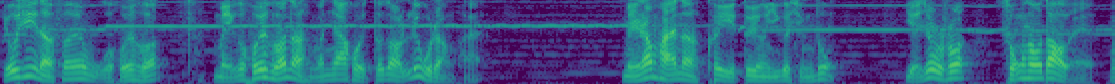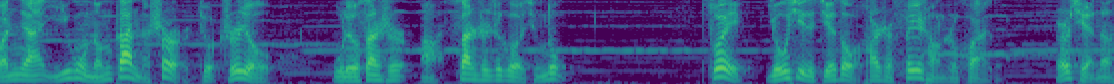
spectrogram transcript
游戏呢分为五个回合，每个回合呢玩家会得到六张牌，每张牌呢可以对应一个行动，也就是说从头到尾玩家一共能干的事儿就只有五六三十啊，三十这个行动。所以游戏的节奏还是非常之快的，而且呢。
